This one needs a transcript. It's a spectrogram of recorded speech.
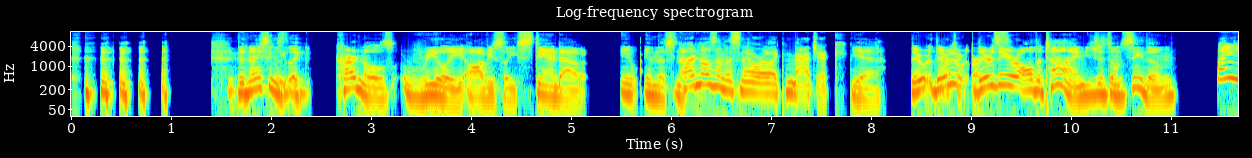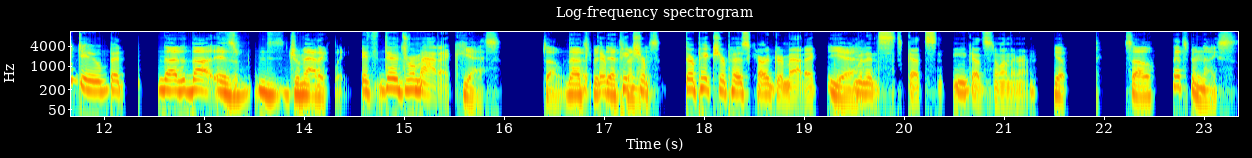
the nice thing is, like cardinals, really obviously stand out in, in the snow. Cardinals in the snow are like magic. yeah, they're they're Magic they're birds. there all the time. You just don't see them. Well, you do, but Not not as dramatically. it's they're dramatic. Yes. So that's been, They're that's picture- nice. They're picture postcard dramatic Yeah. when it's got you got snow on the ground. Yep. So that's been nice.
